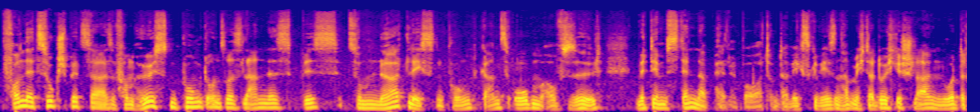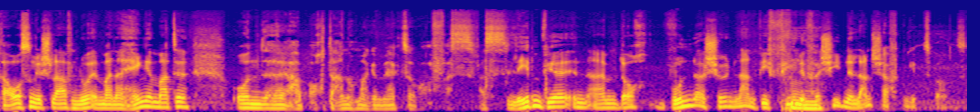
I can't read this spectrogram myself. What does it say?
von der Zugspitze, also vom höchsten Punkt unseres Landes bis zum nördlichsten Punkt, ganz oben auf Sylt, mit dem Stand-Up-Paddleboard unterwegs gewesen, habe mich da durchgeschlagen, nur draußen geschlafen, nur in meiner Hängematte und äh, habe auch da nochmal gemerkt, so, was, was leben wir in einem einem doch wunderschönen Land. Wie viele hm. verschiedene Landschaften gibt es bei uns?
